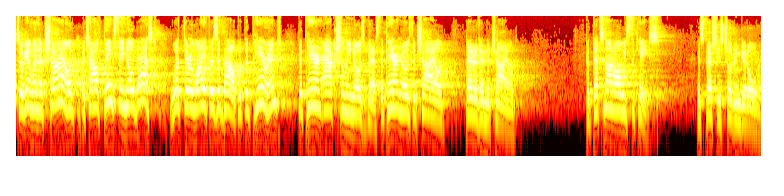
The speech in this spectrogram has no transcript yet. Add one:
so again, when a child, a child thinks they know best what their life is about, but the parent, the parent actually knows best. The parent knows the child better than the child. But that's not always the case, especially as children get older.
